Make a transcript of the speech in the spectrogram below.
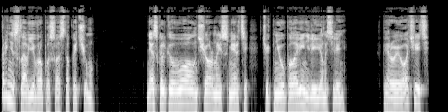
принесла в Европу с востока чуму. Несколько волн черной смерти чуть не уполовинили ее население. В первую очередь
